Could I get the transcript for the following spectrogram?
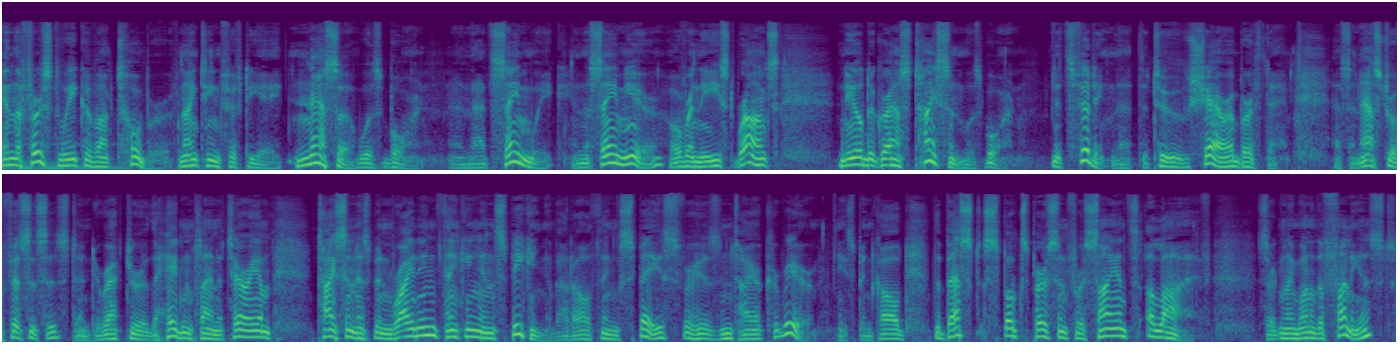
In the first week of October of 1958, NASA was born. And that same week, in the same year, over in the East Bronx, Neil deGrasse Tyson was born. It's fitting that the two share a birthday. As an astrophysicist and director of the Hayden Planetarium, Tyson has been writing, thinking, and speaking about all things space for his entire career. He's been called the best spokesperson for science alive. Certainly one of the funniest,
